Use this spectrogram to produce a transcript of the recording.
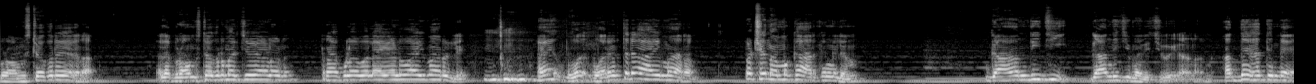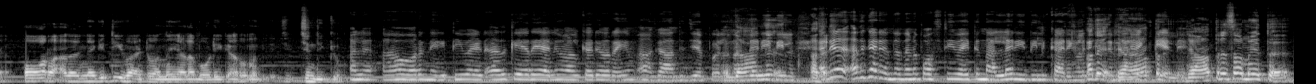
ബ്രോം സ്റ്റോക്കർ കയറാം. അല്ല ബ്രോം സ്റ്റോക്കർ മരിച്ച ആളാണ് ട്രാക്കുള പോലെ അയാളും ആയി മാറില്ലേ? ഓരോരുത്തരും ആയി മാറാം. പക്ഷെ നമുക്ക് ആർക്കെങ്കിലും ഗാന്ധിജി ഗാന്ധിജി മരിച്ചു ഇയാളാണ് അദ്ദേഹത്തിന്റെ ഓറ അത് നെഗറ്റീവായിട്ട് വന്ന ഇയാളെ ബോഡി കയറുമെന്ന് ഒന്ന് ചിന്തിക്കും. അല്ല ആ ഓറ നെഗറ്റീവായിട്ട് അത് കയറിയാലും ആൾക്കാർ പറയും ആ ഗാന്ധിജിയെ പോലെ നല്ല രീതിയിൽ. അത്. അത് കാര്യം എന്താണ്? പോസിറ്റീവായിട്ട് നല്ല രീതിയിൽ കാര്യങ്ങൾ രാത്രി സമയത്ത്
